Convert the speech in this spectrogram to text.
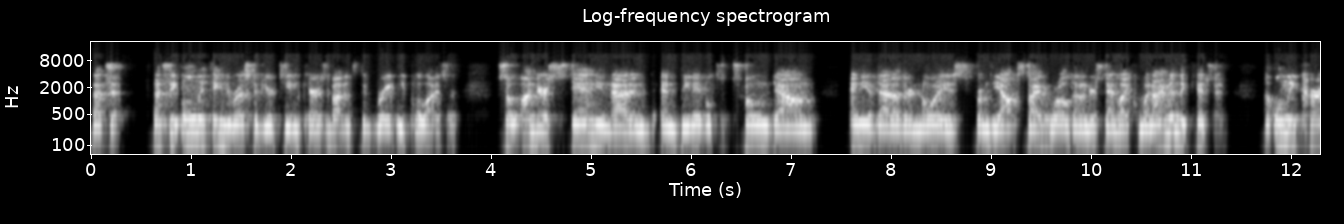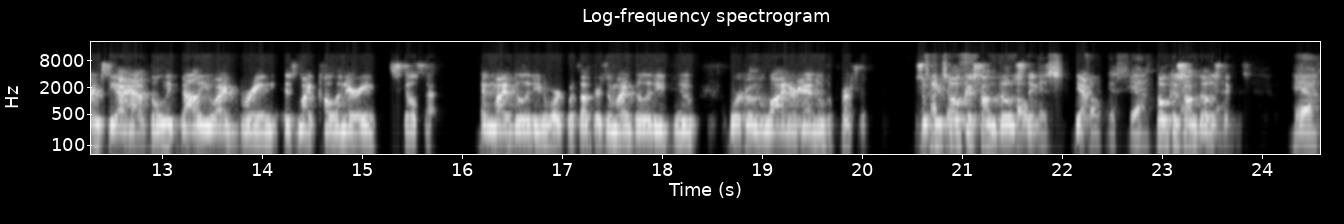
That's it. That's the only thing the rest of your team cares about. It's the great equalizer. So understanding that and, and being able to tone down any of that other noise from the outside world and understand like when I'm in the kitchen, the only currency I have, the only value I bring is my culinary skill set and my ability to work with others and my ability to work on the line or handle the pressure. So if you focus on those focus, things, yeah, focus, yeah, focus yeah, on those yeah. things. Yeah.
